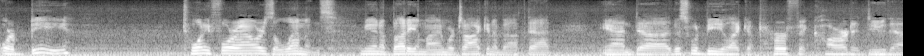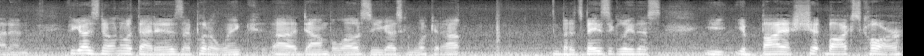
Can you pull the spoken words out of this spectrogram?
Or B, 24 hours of LeMons. Me and a buddy of mine were talking about that. And uh, this would be like a perfect car to do that in. If you guys don't know what that is, I put a link uh, down below so you guys can look it up. But it's basically this, you, you buy a shitbox car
